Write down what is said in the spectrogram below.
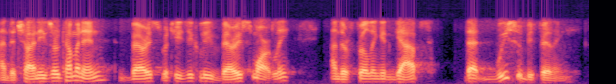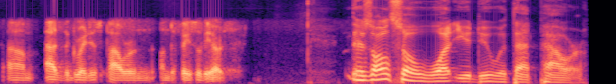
and the Chinese are coming in very strategically, very smartly, and they're filling in gaps that we should be filling um, as the greatest power on, on the face of the earth. There's also what you do with that power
